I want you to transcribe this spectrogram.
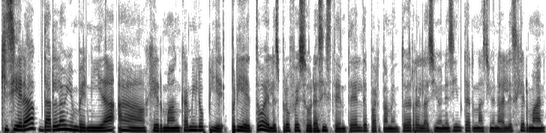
quisiera dar la bienvenida a Germán Camilo Prieto, él es profesor asistente del Departamento de Relaciones Internacionales, Germán,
